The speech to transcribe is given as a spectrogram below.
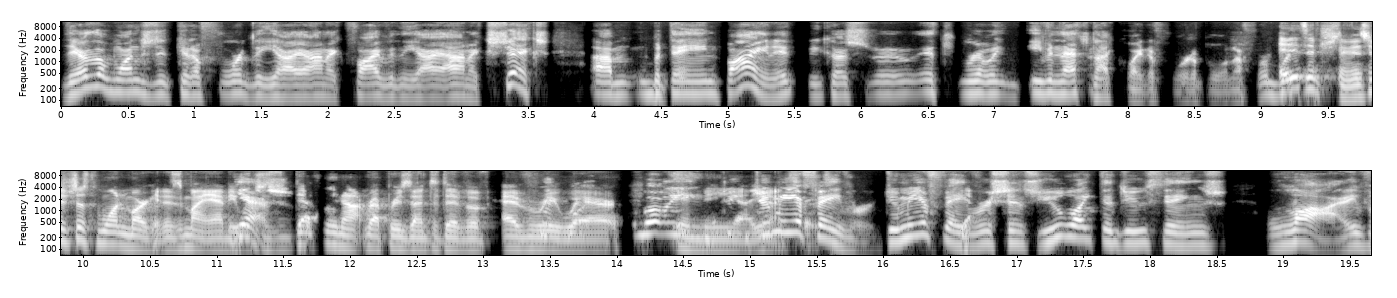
they're the ones that can afford the Ioniq Five and the Ioniq Six. Um, but they ain't buying it because uh, it's really even that's not quite affordable enough. For, it is interesting. This is just one market. This is Miami, yes. which is definitely not representative of everywhere. Well, well in the, uh, do me States. a favor. Do me a favor, yeah. since you like to do things live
